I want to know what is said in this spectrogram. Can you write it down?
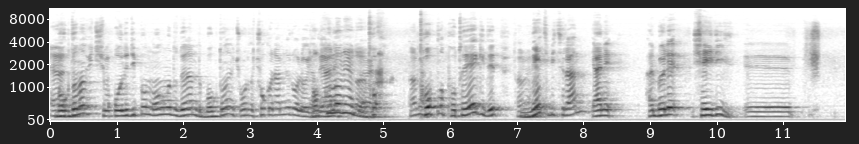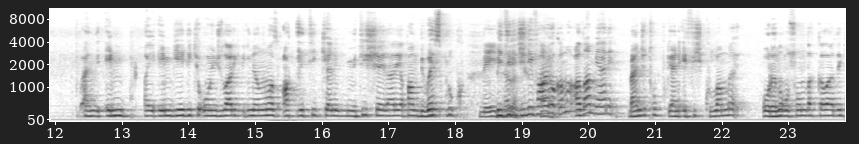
evet. Bogdanovic şimdi Oladipo'nun olmadığı dönemde Bogdanovic orada çok önemli rol oynadı. Top yani kullanıyordu. top- Tabii. topla potaya gidip Tabii. net bitiren yani hani böyle şey değil e, hani M- NBA'deki oyuncular gibi inanılmaz atletik yani müthiş şeyler yapan bir Westbrook Değil, bitiriciliği tabii. falan Tabii. yok ama adam yani bence top yani efiş kullanma oranı o son dakikalardaki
